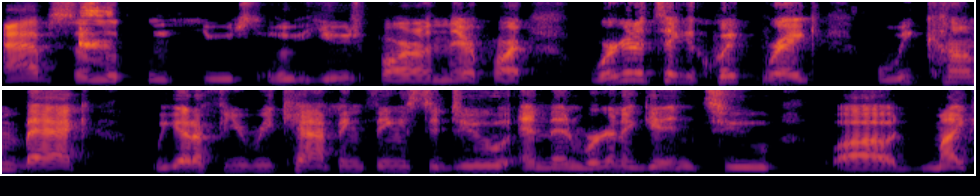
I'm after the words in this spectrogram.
Absolutely huge, huge part on their part. We're gonna take a quick break. When we come back, we got a few recapping things to do, and then we're gonna get into uh, Mike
